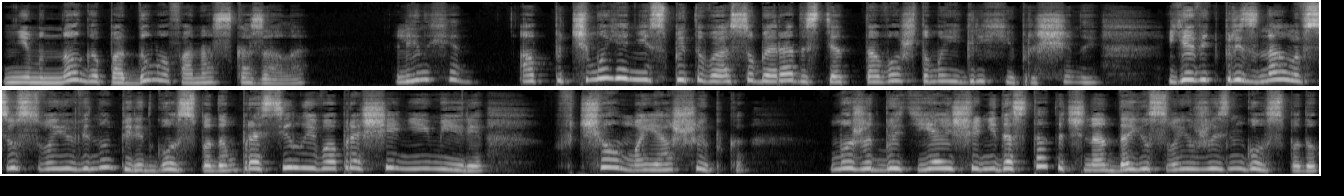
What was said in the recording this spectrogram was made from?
Немного подумав, она сказала, «Линхен, а почему я не испытываю особой радости от того, что мои грехи прощены?» Я ведь признала всю свою вину перед Господом, просила Его о прощении и мире. В чем моя ошибка? Может быть, я еще недостаточно отдаю свою жизнь Господу?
